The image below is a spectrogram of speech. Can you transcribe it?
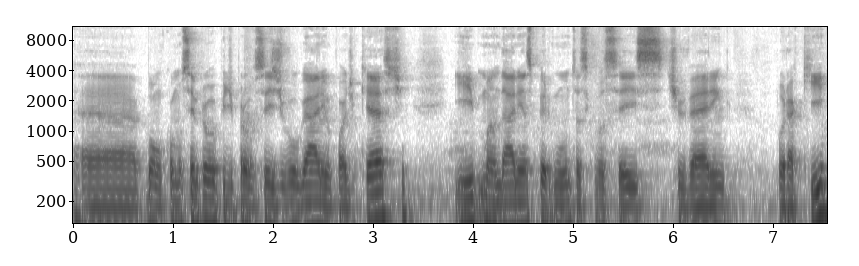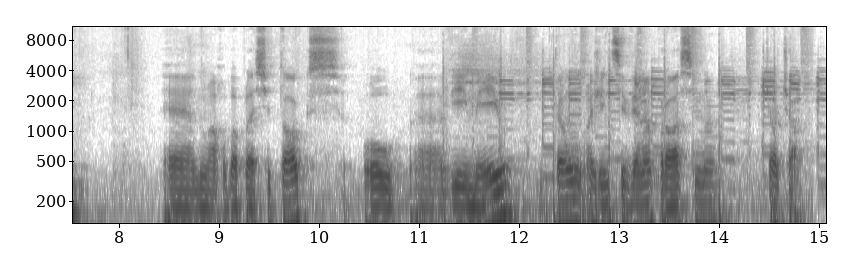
É, bom, como sempre eu vou pedir para vocês divulgarem o podcast e mandarem as perguntas que vocês tiverem por aqui é, no arroba Talks ou uh, via e-mail. Então a gente se vê na próxima. Tchau, tchau.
